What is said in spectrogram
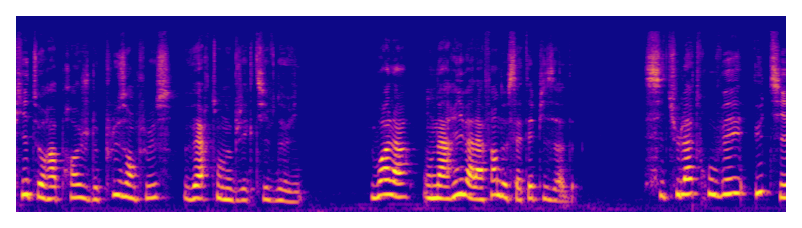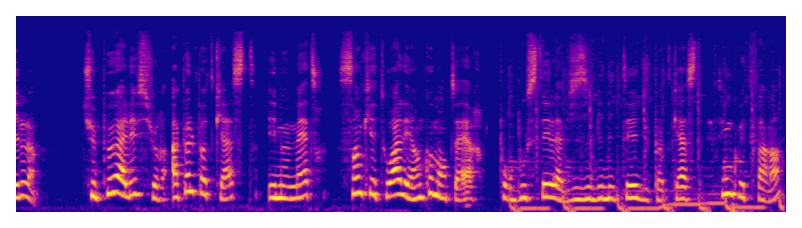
qui te rapprochent de plus en plus vers ton objectif de vie. Voilà, on arrive à la fin de cet épisode. Si tu l'as trouvé utile, tu peux aller sur Apple Podcast et me mettre 5 étoiles et un commentaire pour booster la visibilité du podcast Think with Farah,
